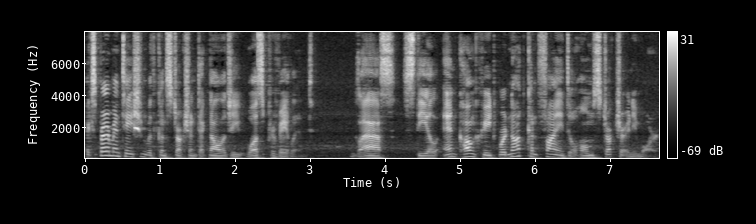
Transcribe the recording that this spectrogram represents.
experimentation with construction technology was prevalent. Glass, steel, and concrete were not confined to a home structure anymore.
